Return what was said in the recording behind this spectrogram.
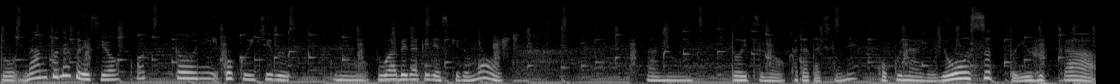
となんとなくですよ。本当にごく一部の上辺だけですけどもあのドイツの方たちのね国内の様子というか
